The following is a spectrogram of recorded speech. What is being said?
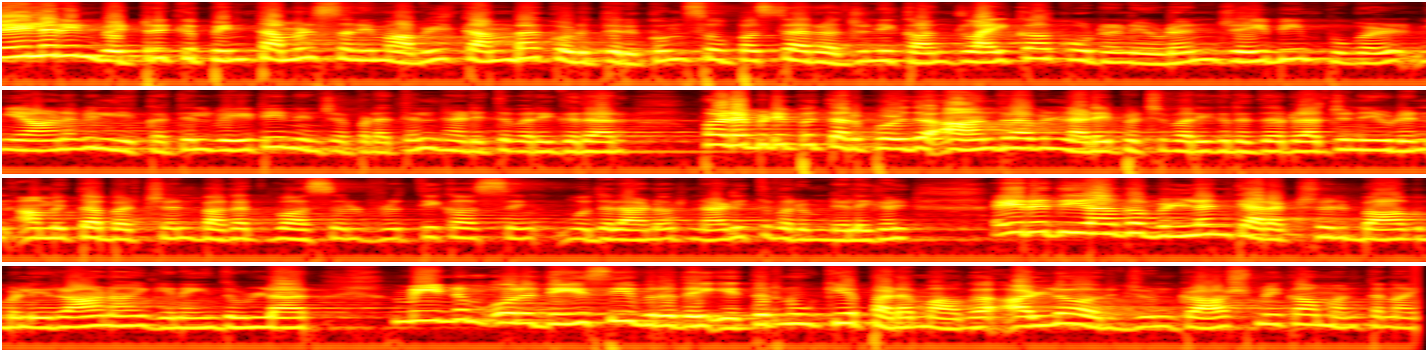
ஜெயிலரின் வெற்றிக்கு பின் தமிழ் சினிமாவில் கம்பேக் கொடுத்திருக்கும் சூப்பர் ஸ்டார் ரஜினிகாந்த் லைகா கூட்டணியுடன் ஜெய்பீம் புகழ் ஞானவில் இயக்கத்தில் வேட்டை நின்ற படத்தில் நடித்து வருகிறார். படப்பிடிப்பு தற்பொழுது ஆந்திராவில் நடைபெற்று வருகிறது. ரஜினியுடன் அமிதாப் பச்சன் பகத் வாசல் ரித்திகா சிங் முதலானோர் நடித்து வரும் நிலையில் இறுதியாக வில்லன் கேரக்டரில் பாகுபலி ராணா இணைந்துள்ளார். மீண்டும் ஒரு தேசிய விருதை எதிர்நோக்கிய படமாக அல்லு அர்ஜுன் ராஷ்மிகா மந்தனா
